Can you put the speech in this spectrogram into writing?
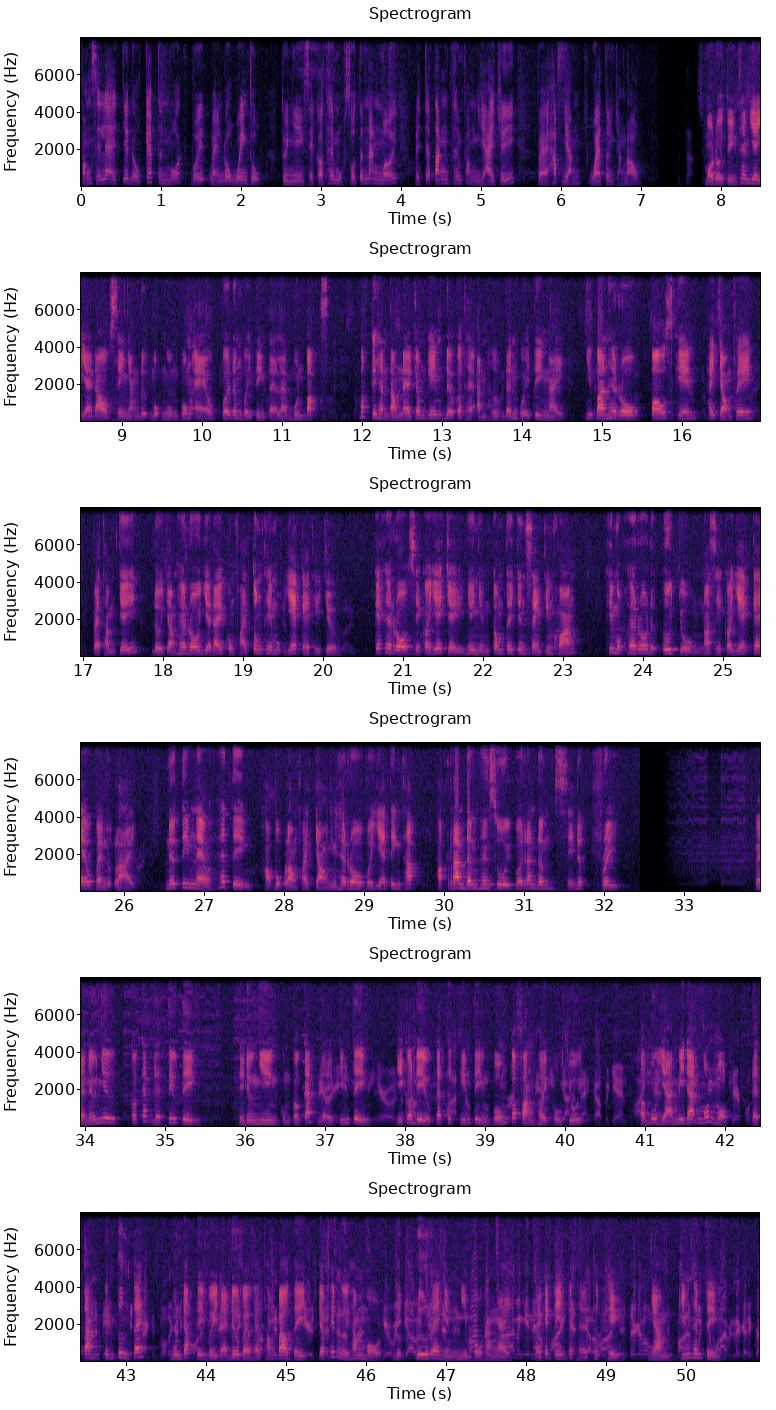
Vẫn sẽ là chế độ Captain Mode với bản đồ quen thuộc, tuy nhiên sẽ có thêm một số tính năng mới để cho tăng thêm phần giải trí và hấp dẫn qua từng trận đấu. Mọi đội tuyển tham gia giải đấu sẽ nhận được một nguồn vốn ảo với đơn vị tiền tệ là Moonbox. Bất kỳ hành động nào trong game đều có thể ảnh hưởng đến quỹ tiền này như ban hero, pause game hay chọn phe và thậm chí lựa chọn hero giờ đây cũng phải tuân theo một giá cả thị trường. Các hero sẽ có giá trị như những công ty trên sàn chứng khoán. Khi một hero được ưa chuộng, nó sẽ có giá cao và ngược lại. Nếu team nào hết tiền, họ buộc lòng phải chọn những hero với giá tiền thấp hoặc random hên xui với random sẽ được free. Và nếu như có cách để tiêu tiền thì đương nhiên cũng có cách để kiếm tiền. Chỉ có điều cách thức kiếm tiền vốn có phần hơi củ chuối. Ở mùa giải Midas Mode 1, để tăng tính tương tác, Moonduck TV đã đưa vào hệ thống bounty cho phép người hâm mộ được đưa ra những nhiệm vụ hàng ngày để các team có thể thực hiện nhằm kiếm thêm tiền.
